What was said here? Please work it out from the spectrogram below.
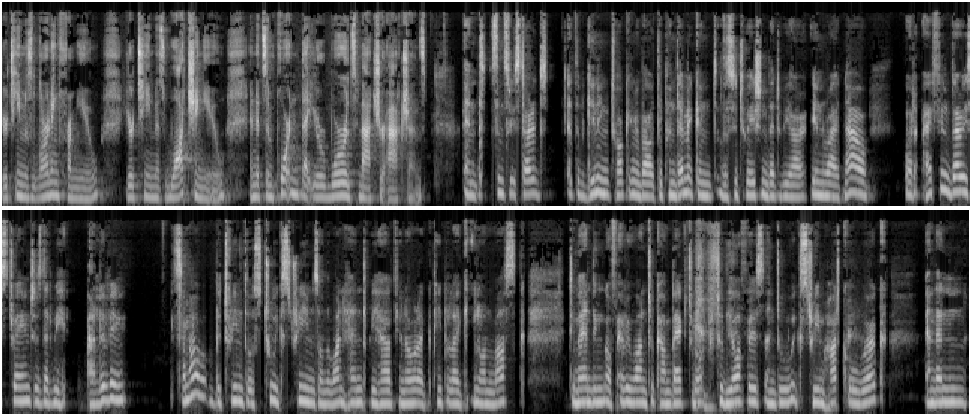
Your team is learning from you. Your team is watching you. And it's important that your words match your actions. And since we started at the beginning talking about the pandemic and the situation that we are in right now, what I feel very strange is that we are living somehow between those two extremes. On the one hand, we have, you know, like people like Elon Musk demanding of everyone to come back to, to the office and do extreme hardcore work. And then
